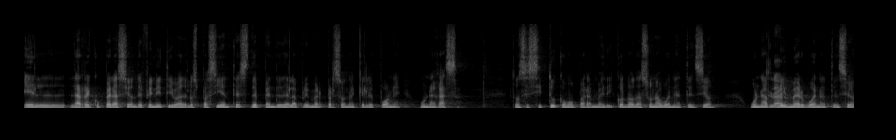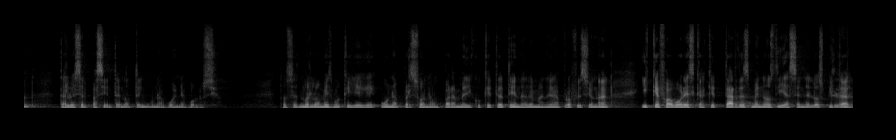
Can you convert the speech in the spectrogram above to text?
el- la recuperación definitiva de los pacientes depende de la primera persona que le pone una gasa. Entonces, si tú como paramédico no das una buena atención, una Claro. primer buena atención, tal vez el paciente no tenga una buena evolución. Entonces no es lo mismo que llegue una persona, un paramédico que te atienda de manera profesional y que favorezca que tardes menos días en el hospital Claro.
